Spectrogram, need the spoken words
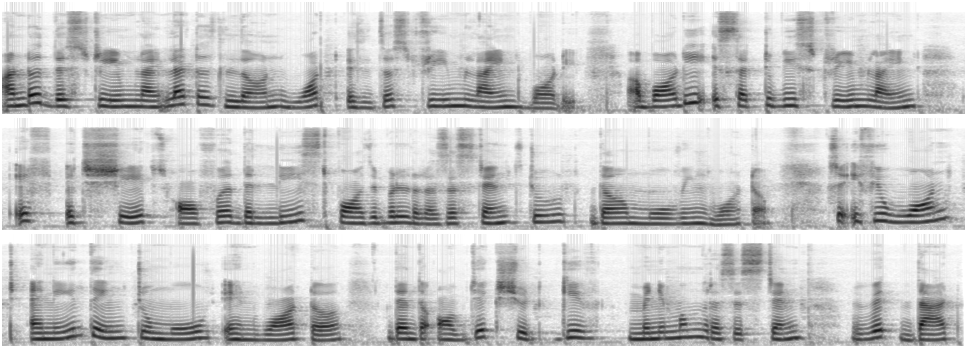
under this streamline, let us learn what is the streamlined body. A body is said to be streamlined if its shapes offer the least possible resistance to the moving water. So, if you want anything to move in water, then the object should give minimum resistance with that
